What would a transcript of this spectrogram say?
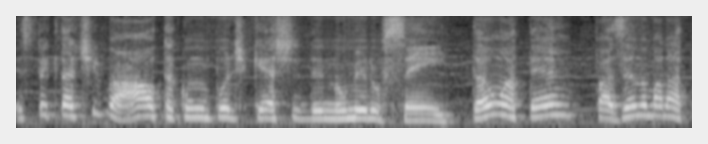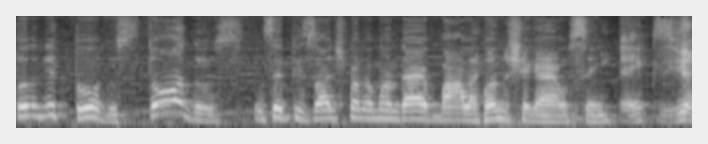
Expectativa alta com um podcast de número 100. Estão até fazendo maratona de todos, todos os episódios para mandar bala quando chegar ao 100. É, inclusive já,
